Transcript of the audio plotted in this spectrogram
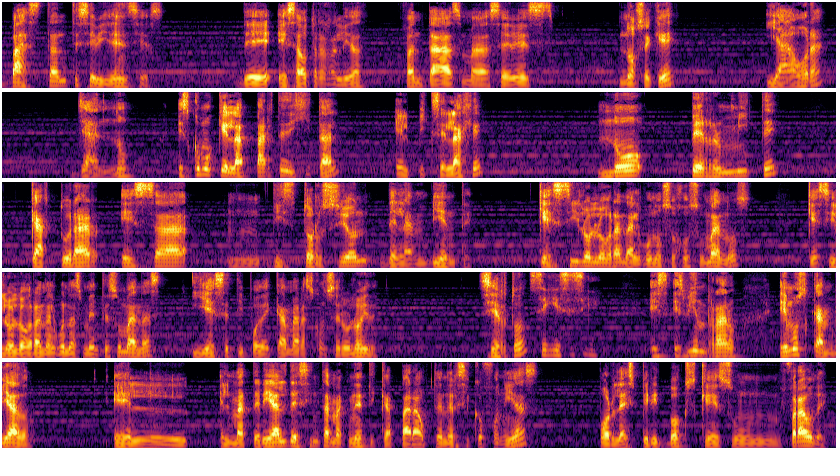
bastantes evidencias de esa otra realidad. Fantasmas, seres no sé qué. Y ahora ya no. Es como que la parte digital, el pixelaje, no permite capturar esa mm, distorsión del ambiente, que sí lo logran algunos ojos humanos, que sí lo logran algunas mentes humanas y ese tipo de cámaras con celuloide. ¿Cierto? Sí, sí, sí. Es, es bien raro. Hemos cambiado el, el material de cinta magnética para obtener psicofonías por la Spirit Box, que es un fraude.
